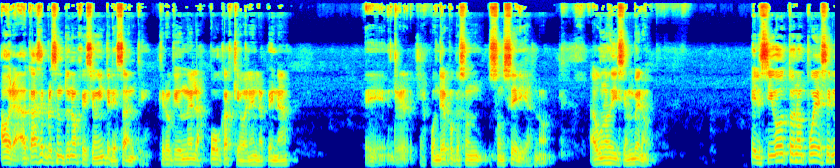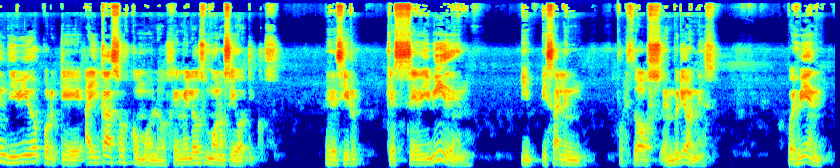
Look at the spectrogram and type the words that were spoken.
Ahora, acá se presenta una objeción interesante, creo que una de las pocas que valen la pena eh, responder porque son, son serias. ¿no? Algunos dicen, bueno, el cigoto no puede ser individuo porque hay casos como los gemelos monocigóticos, es decir, que se dividen y, salen pues dos embriones. Pues bien,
